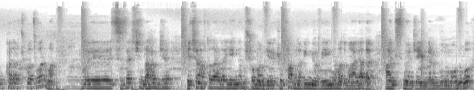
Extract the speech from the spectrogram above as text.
bu, kadar çikolata var ama e, sizler için daha önce geçen haftalarda yayınlamış olmam gerekiyor. Tam da bilmiyorum yayınlamadım hala da hangisini önce yayınlarım bunu mu onu mu.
